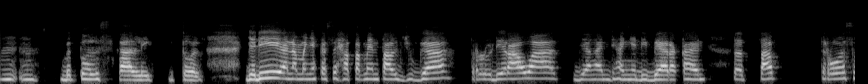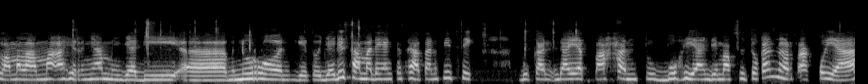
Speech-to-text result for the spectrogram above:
Mm-mm, betul sekali, betul. Jadi yang namanya kesehatan mental juga perlu dirawat, jangan hanya dibiarkan tetap terus lama-lama akhirnya menjadi uh, menurun gitu. Jadi sama dengan kesehatan fisik, bukan daya tahan tubuh yang dimaksud itu kan menurut aku ya.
